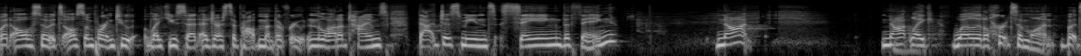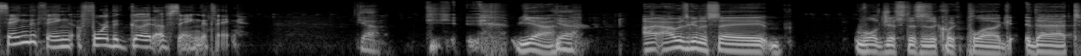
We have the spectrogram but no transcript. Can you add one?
but also it's also important to like you said address the problem at the root. And a lot of times that just means saying the thing not not like well it'll hurt someone but saying the thing for the good of saying the thing. Yeah. Yeah. Yeah. I, I was gonna say well just this is a quick plug that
